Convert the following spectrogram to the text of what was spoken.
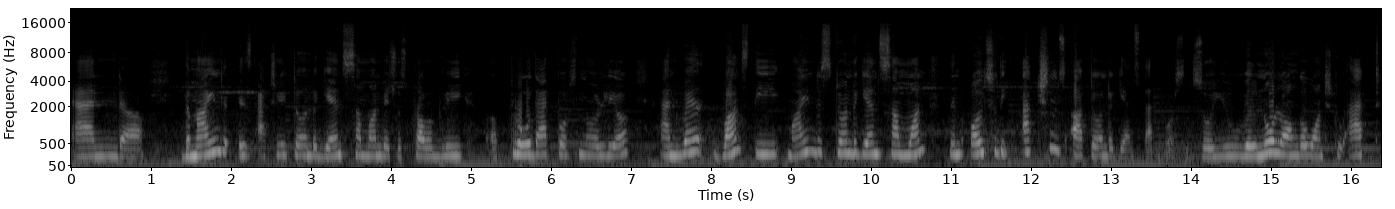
and uh, the mind is actually turned against someone which was probably uh, pro that person earlier. And when once the mind is turned against someone then also the actions are turned against that person. So you will no longer want to act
